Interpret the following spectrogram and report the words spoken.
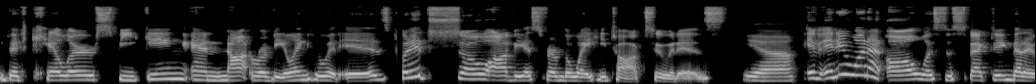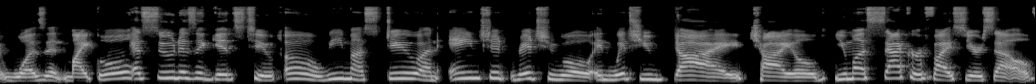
the killer speaking and not revealing who it is, but it's so obvious from the way he talks who it is. Yeah. If anyone at all was suspecting that it wasn't Michael, as soon as it gets to, oh, we must do an ancient ritual in which you die, child, you must sacrifice yourself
